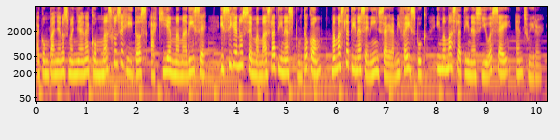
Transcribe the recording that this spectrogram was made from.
Acompáñanos mañana con más consejitos aquí en Mamá Dice y síguenos en mamáslatinas.com, Mamás Latinas en Instagram y Facebook y Mamás Latinas USA en Twitter.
